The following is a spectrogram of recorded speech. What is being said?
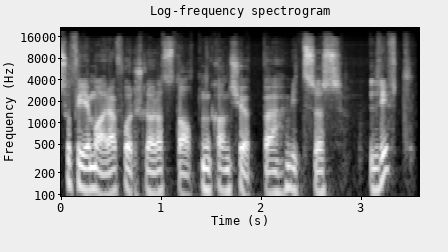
Sofie Mara foreslår at staten kan kjøpe Vitsøs bedrift?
